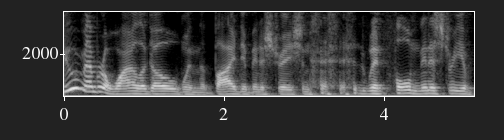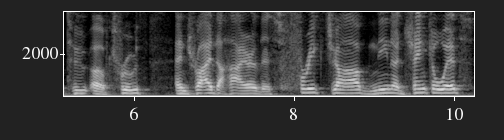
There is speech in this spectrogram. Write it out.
You remember a while ago when the Biden administration went full ministry of, to- of truth and tried to hire this freak job, Nina Jankowicz,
